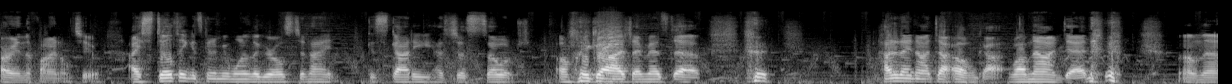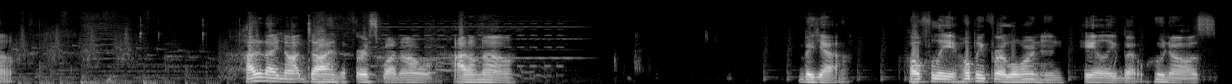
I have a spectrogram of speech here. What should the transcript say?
are in the final too. I still think it's going to be one of the girls tonight because Scotty has just so. Oh my gosh, I messed up. How did I not die? Oh god. Well, now I'm dead. oh no. How did I not die in the first one? Oh, I don't know. But yeah, hopefully, hoping for Lauren and Haley, but who knows.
